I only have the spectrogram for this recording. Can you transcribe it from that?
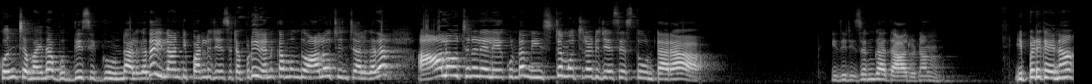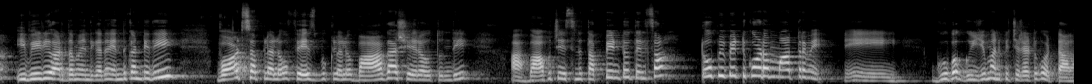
కొంచెమైనా బుద్ధి సిగ్గు ఉండాలి కదా? ఇలాంటి పనులు చేసేటప్పుడు వెనక ముందు ఆలోచించాలి కదా? ఆలోచనలే లేకుండా మీ ఇష్టం వచ్చినట్టు చేసేస్తూ ఉంటారా? ఇది నిజంగా దారుణం. ఇప్పటికైనా ఈ వీడియో అర్థమైంది కదా? ఎందుకంటే ఇది వాట్సాప్లలో ఫేస్బుక్లలో బాగా షేర్ అవుతుంది. ఆ బాబు చేసిన తప్పేంటో తెలుసా? టోపీ పెట్టుకోవడం మాత్రమే. ఏ గుబ గుయ్యం అనిపించేటట్టు కొట్టాల.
